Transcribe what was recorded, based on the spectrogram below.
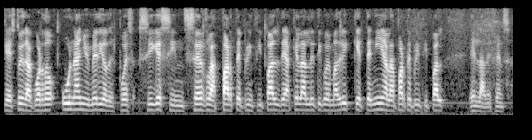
que estoy de acuerdo, un año y medio después sigue sin ser la parte principal de aquel Atlético de Madrid que tenía la parte principal en la defensa.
